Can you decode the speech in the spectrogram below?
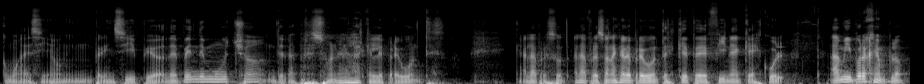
como decía un principio, depende mucho de la persona a la que le preguntes a la, persona que le preguntes que te define qué es cool. A mí, por ejemplo,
